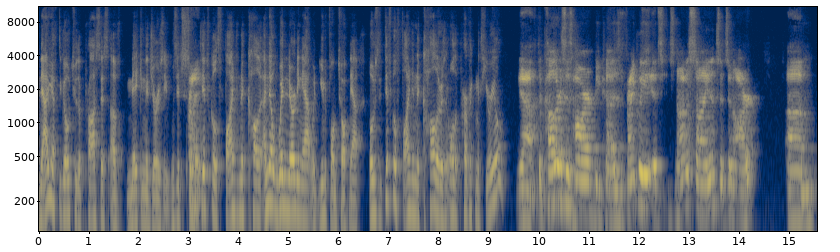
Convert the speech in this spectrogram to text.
Now you have to go through the process of making the jersey. Was it so right. difficult finding the color? I know we're nerding out with uniform talk now, but was it difficult finding the colors and all the perfect material? Yeah, the colors is hard because frankly, it's it's not a science; it's an art. Um,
